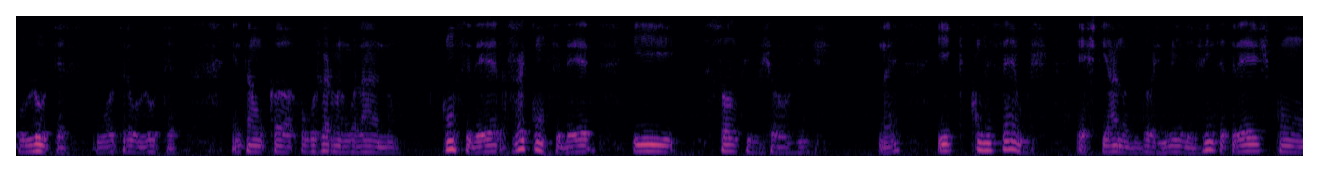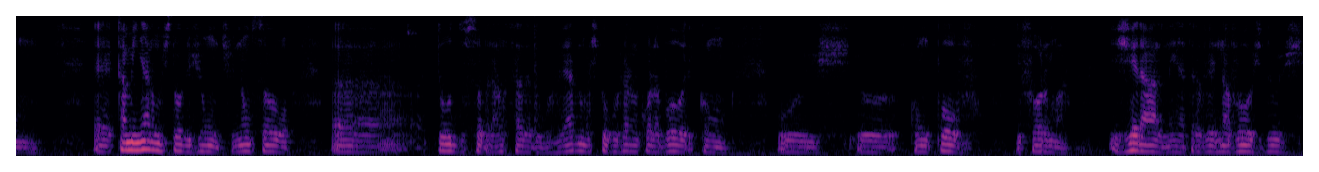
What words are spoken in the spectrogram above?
o Luther, o outro é o Luther. Então, que o governo angolano considere, reconsidere e solte os jovens, né? E que comecemos este ano de 2023 com eh, caminharmos todos juntos, não só uh, tudo sobre a alçada do governo, mas que o governo colabore com, os, com o povo de forma geral, né, através na voz dos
